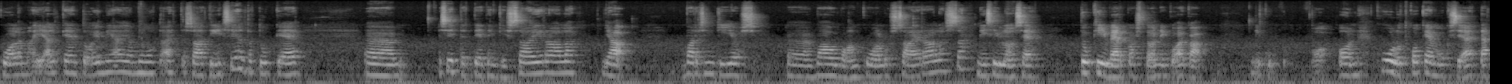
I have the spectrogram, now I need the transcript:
kuoleman jälkeen toimia ja muuta, että saatiin sieltä tukea. Sitten tietenkin sairaala ja varsinkin jos vauva on kuollut sairaalassa, niin silloin se tukiverkosto on niin kuin aika niin kuin on kuullut kokemuksia, että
